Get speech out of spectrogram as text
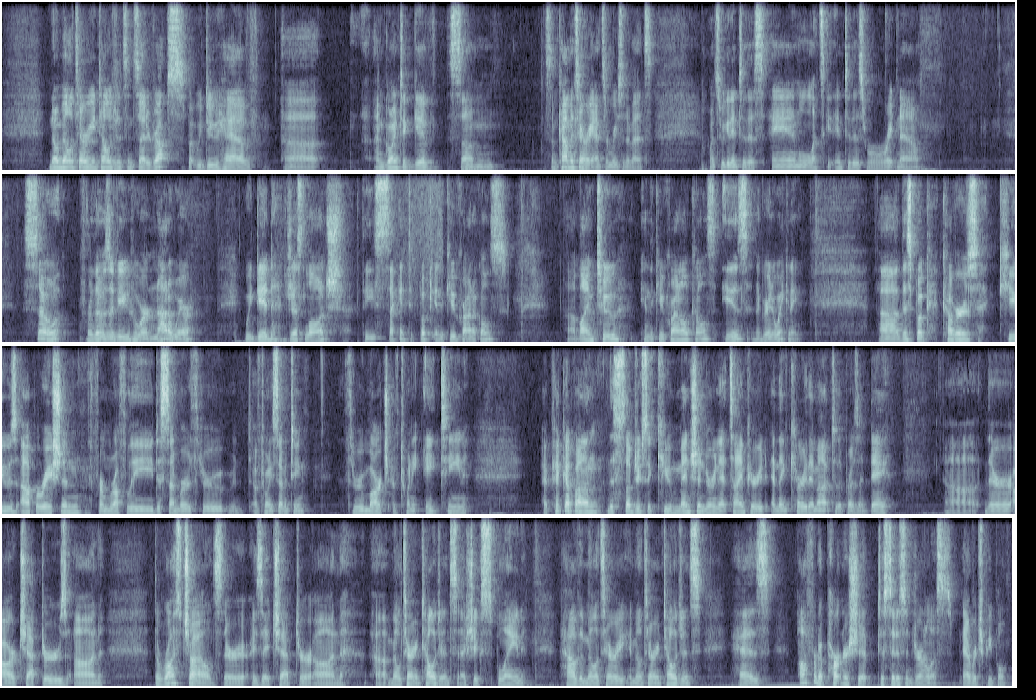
No military intelligence insider drops, but we do have. Uh, I'm going to give some some commentary on some recent events once we get into this, and let's get into this right now. So, for those of you who are not aware, we did just launch the second book in the Q Chronicles. Uh, volume two in the Q Chronicles is The Great Awakening. Uh, this book covers Q's operation from roughly December through of 2017 through March of 2018. I pick up on the subjects that Q mentioned during that time period and then carry them out to the present day. Uh, there are chapters on the Rothschilds. There is a chapter on uh, military intelligence actually explain how the military and military intelligence has offered a partnership to citizen journalists, average people,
